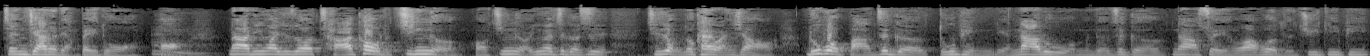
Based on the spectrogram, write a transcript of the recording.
增加了两倍多哦。嗯、那另外就是说查扣的金额哦，金额，因为这个是。其实我们都开玩笑哦，如果把这个毒品也纳入我们的这个纳税的话，或者 GDP，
